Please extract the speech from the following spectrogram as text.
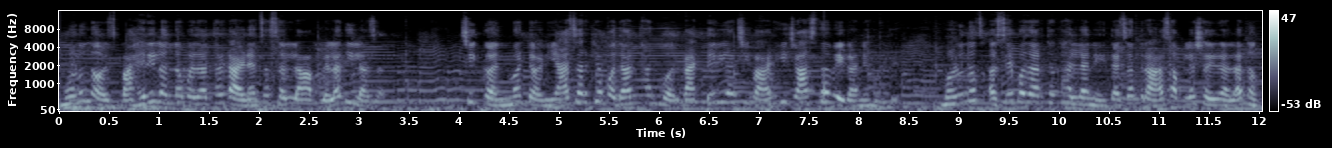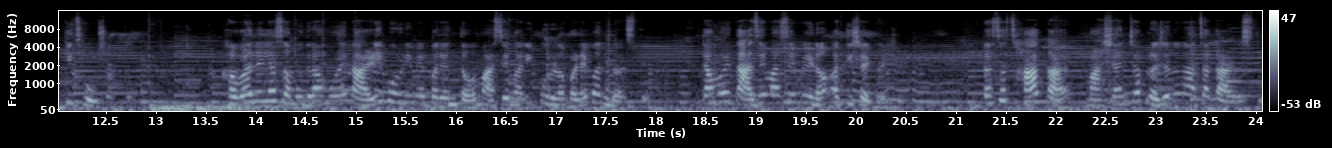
म्हणूनच बाहेरील अन्नपदार्थ टाळण्याचा सल्ला आपल्याला दिला जातो. चिकन मटण यासारख्या पदार्थांवर बॅक्टेरियाची वाढ ही जास्त वेगाने होते. म्हणूनच असे पदार्थ खाल्ल्याने त्याचा त्रास आपल्या शरीराला नक्कीच होऊ शकतो. खवळलेल्या समुद्रामुळे नारळी पौर्णिमेपर्यंत मासेमारी पूर्णपणे बंद असते. त्यामुळे ताजे मासे मिळणं अतिशय कठीण. तसंच हा काळ माशांच्या प्रजननाचा काळ असतो.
